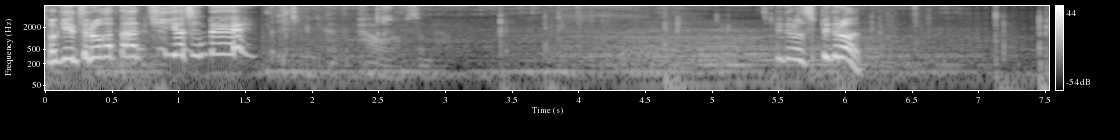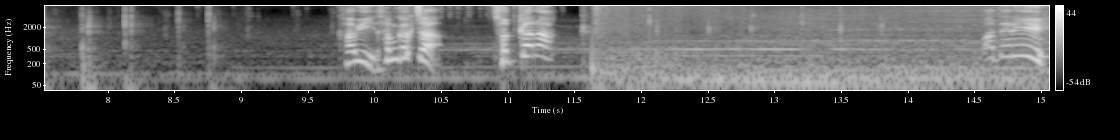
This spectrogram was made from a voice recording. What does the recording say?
저기에 들어갔다가 튀겨진대. 스피드런 스피드런. 가위 삼각자 젓가락. 배터리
